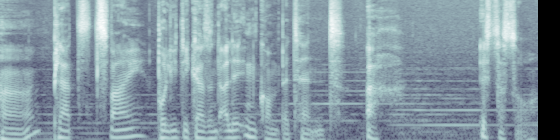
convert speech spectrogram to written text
Huh? Platz 2. Politiker sind alle inkompetent. Ach, ist das so?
